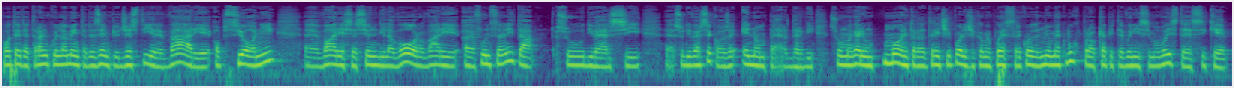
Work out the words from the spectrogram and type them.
potete tranquillamente ad esempio gestire varie opzioni eh, varie sessioni di lavoro varie eh, funzionalità su, diversi, eh, su diverse cose e non perdervi. Su magari un monitor da 13 pollici come può essere quello del mio MacBook Pro, capite benissimo voi stessi che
